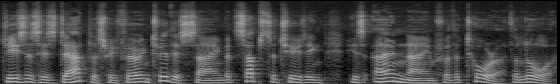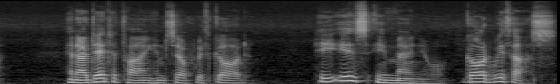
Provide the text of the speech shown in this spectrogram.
Jesus is doubtless referring to this saying, but substituting his own name for the Torah, the law, and identifying himself with God. He is Emmanuel, God with us,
